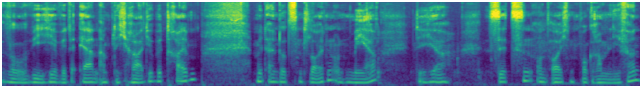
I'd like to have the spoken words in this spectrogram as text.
so wie hier wieder ehrenamtlich Radio betreiben mit ein Dutzend Leuten und mehr, die hier sitzen und euch ein Programm liefern.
